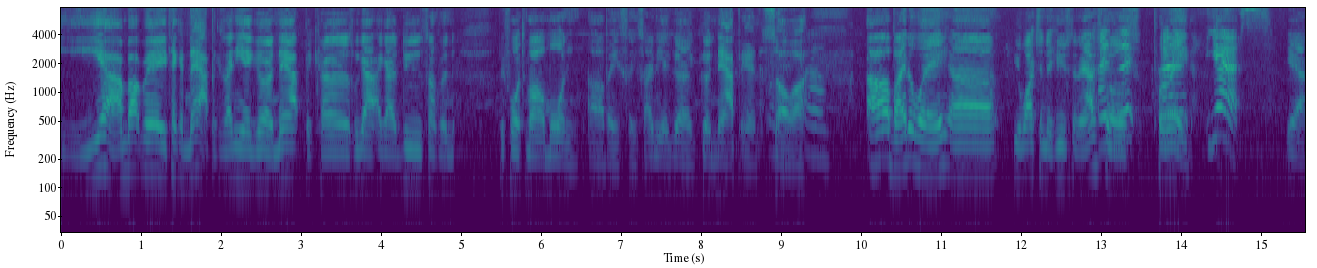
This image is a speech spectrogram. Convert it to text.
Yeah, I'm about ready to take a nap because I need to go a nap because we got I got to do something before tomorrow morning, uh, basically. So I need a good nap in. Okay. So, uh, uh, by the way, uh, you're watching the Houston Astros parade. yes. Yeah.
